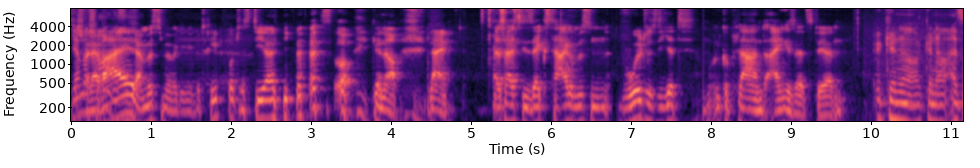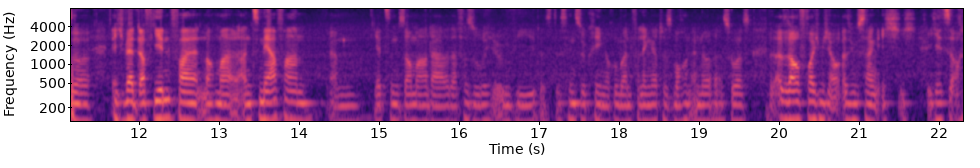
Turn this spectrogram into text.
ja, ich mal war schauen, dabei, ich- da müssten wir gegen den Betrieb protestieren. so, genau. Nein. Das heißt, die sechs Tage müssen wohl dosiert und geplant eingesetzt werden. Genau, genau. Also ich werde auf jeden Fall nochmal ans Meer fahren. Ähm, jetzt im Sommer, da, da versuche ich irgendwie das, das hinzukriegen, auch über ein verlängertes Wochenende oder sowas. Also darauf freue ich mich auch. Also ich muss sagen, ich, ich jetzt auch,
